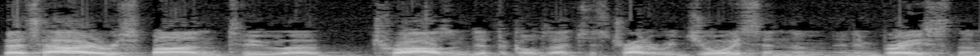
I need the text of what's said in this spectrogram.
that's how I respond to uh, trials and difficulties. I just try to rejoice in them and embrace them.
